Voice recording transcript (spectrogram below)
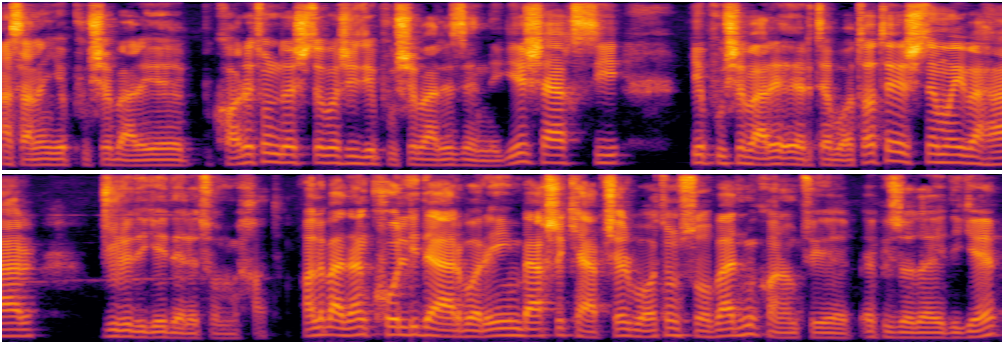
مثلا یه پوشه برای کارتون داشته باشید یه پوشه برای زندگی شخصی یه پوشه برای ارتباطات اجتماعی و هر جور دیگه دلتون می‌خواد. حالا بعدا کلی درباره این بخش کپچر باهاتون صحبت می‌کنم توی اپیزودهای دیگه.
